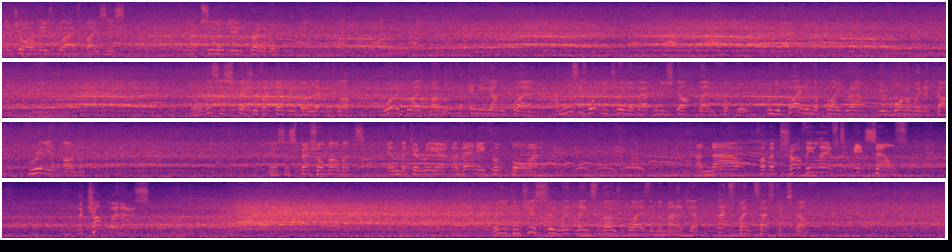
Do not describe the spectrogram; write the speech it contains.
to join these players' faces. Absolutely incredible. Well, this is special for everybody at the club. What a great moment for any young player. And this is what you dream about when you start playing football. When you're playing in the playground, you want to win a cup. Brilliant moment. It's a special moment in the career of any footballer. And now for the trophy lift itself. The cup winners. Well, you can just see what it means to those players and the manager. That's fantastic stuff.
